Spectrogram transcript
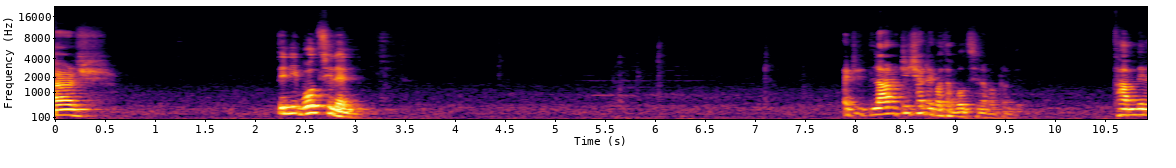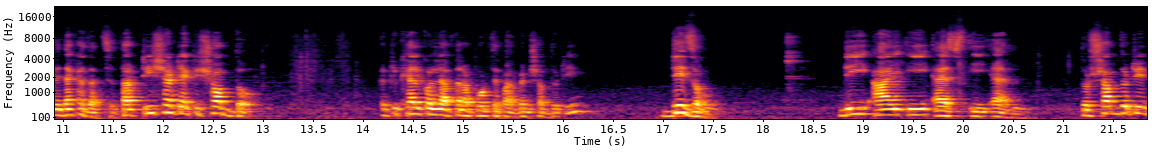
আর তিনি বলছিলেন, একটি লাল টি শার্টের কথা বলছিলাম আপনাদের। থামদিনে দেখা যাচ্ছে, তার টি শার্টে একটি শব্দ একটু খেয়াল করলে আপনারা পড়তে পারবেন শব্দটি। Diesel D I E S E L তো শব্দটির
